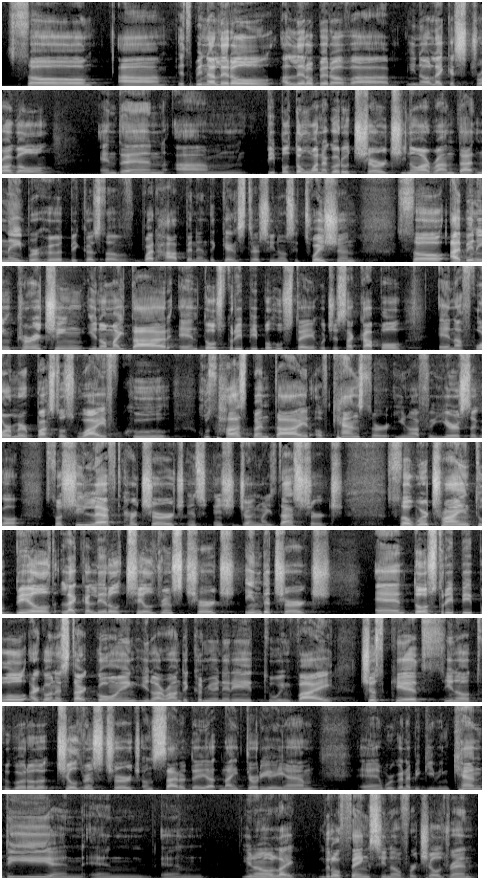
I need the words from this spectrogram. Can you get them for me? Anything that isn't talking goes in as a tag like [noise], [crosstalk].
So um, it's been a little, a little bit of, a, you know, like a struggle. And then um, people don't want to go to church, you know, around that neighborhood because of what happened in the gangsters, you know, situation. So I've been encouraging, you know, my dad and those three people who stay, which is a couple and a former pastor's wife who whose husband died of cancer, you know, a few years ago. So she left her church and, and she joined my dad's church. So we're trying to build like a little children's church in the church. And those three people are going to start going, you know, around the community to invite just kids, you know, to go to the children's church on Saturday at 9:30 a.m. And we're going to be giving candy and and and you know, like little things, you know, for children.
